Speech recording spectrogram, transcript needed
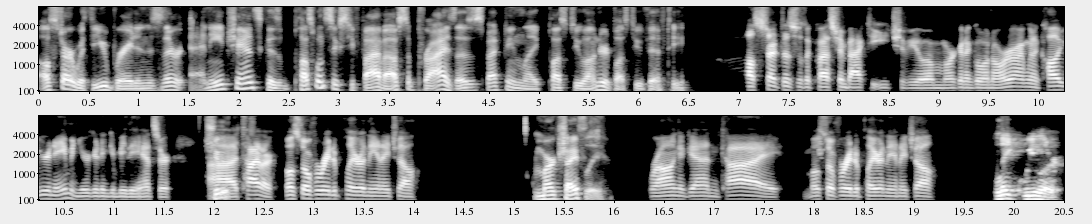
I'll start with you, Braden. Is there any chance? Because plus 165, I was surprised. I was expecting like plus 200, plus 250. I'll start this with a question back to each of you, and we're going to go in order. I'm going to call your name, and you're going to give me the answer. Uh, Tyler, most overrated player in the NHL. Mark Scheifele. Wrong again. Kai, most overrated player in the NHL. Blake Wheeler.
